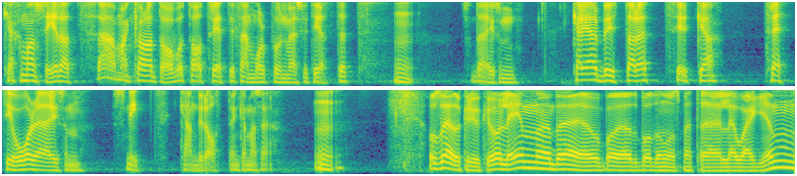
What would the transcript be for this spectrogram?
kanske man ser att ja, man klarar inte av att ta 3 till 5 år på universitetet. Mm. Så det är liksom karriärbytare, cirka 30 år är liksom snittkandidaten kan man säga. Mm. Och så är dere jo ikke alene. Det är ju både noe som heter Lewagon,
